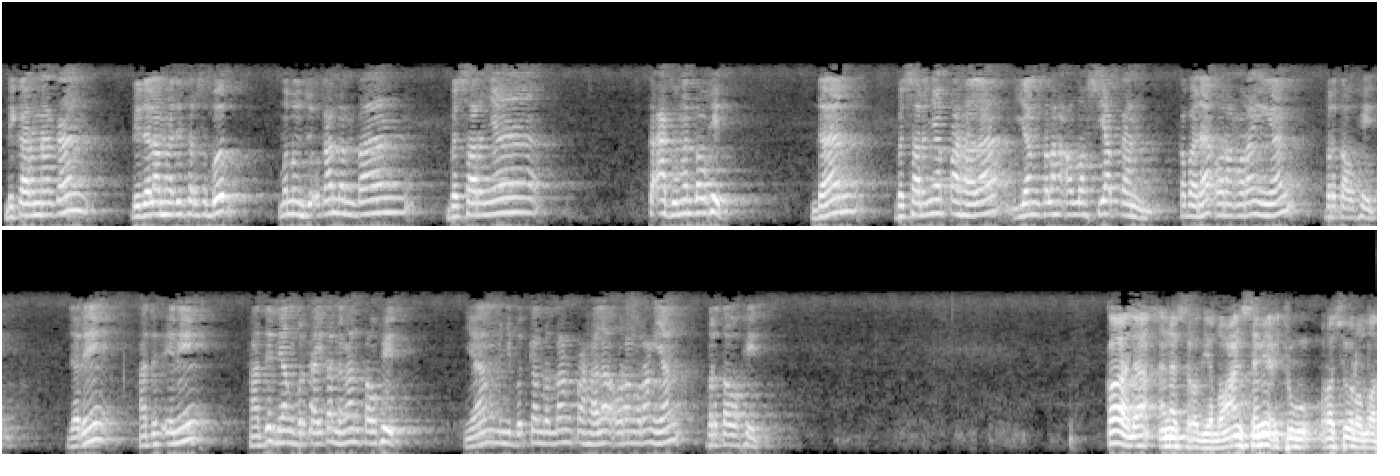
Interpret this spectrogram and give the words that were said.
Dikarenakan di dalam hadis tersebut menunjukkan tentang besarnya keagungan tauhid dan besarnya pahala yang telah Allah siapkan kepada orang-orang yang bertauhid. Jadi hadis ini hadis yang berkaitan dengan tauhid yang menyebutkan tentang pahala orang-orang yang bertauhid. قال أنس رضي الله عنه سمعت رسول الله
